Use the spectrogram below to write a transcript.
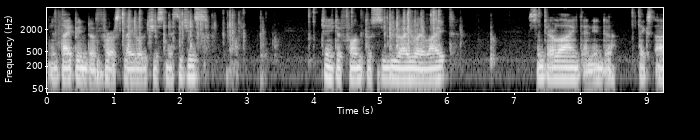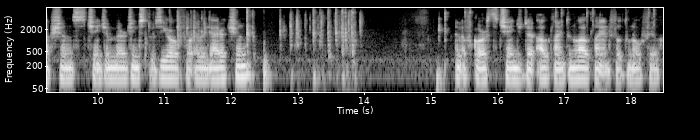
and type in the first label which is messages. Change the font to Segoe UI light, center aligned and in the text options change the margins to zero for every direction and of course change the outline to no outline and fill to no fill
